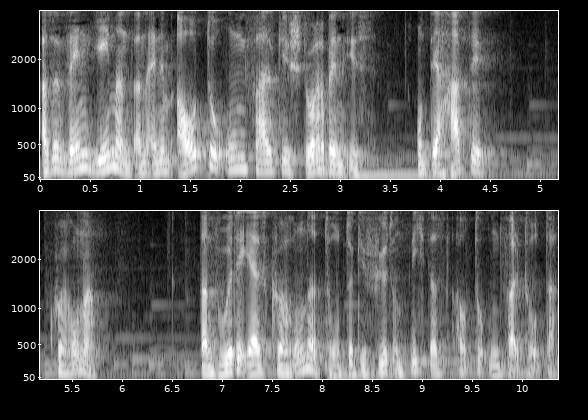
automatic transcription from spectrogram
Also wenn jemand an einem Autounfall gestorben ist und der hatte Corona, dann wurde er als Corona-Toter geführt und nicht als Autounfalltoter.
